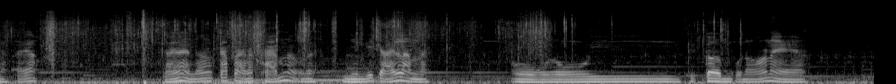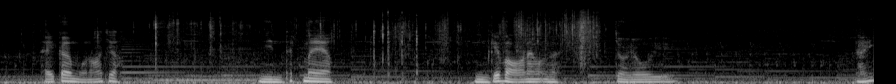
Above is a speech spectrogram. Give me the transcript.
À, thấy không? Trái này nó cắt ra nó khám nữa mọi người. Nhìn cái trái lằn này ôi ôi cái cơm của nó nè. Thấy cơm của nó chưa? Nhìn thích mê không? Nhìn cái vỏ này mọi người. Trời ơi. Đấy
